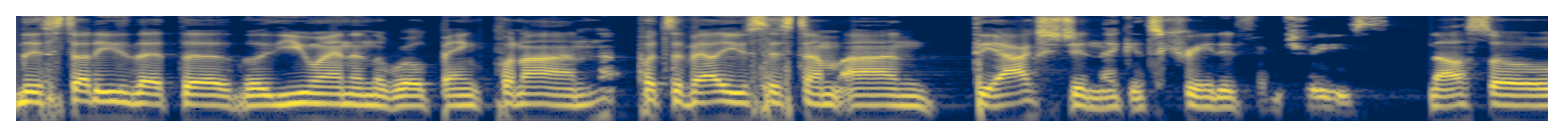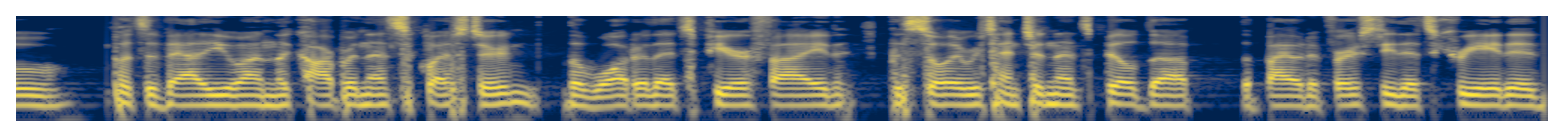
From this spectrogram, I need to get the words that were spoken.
The study that the, the UN and the World Bank put on puts a value system on the oxygen that gets created from trees. It also puts a value on the carbon that's sequestered, the water that's purified, the soil retention that's built up, the biodiversity that's created,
